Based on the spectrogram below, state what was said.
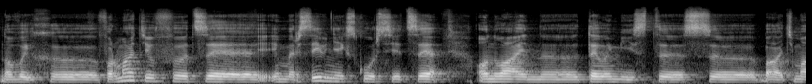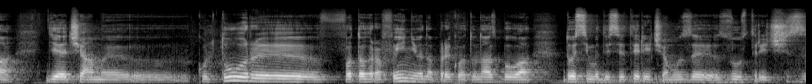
нових е, форматів. Це імерсивні екскурсії, це онлайн е, телеміст з багатьма діячами е, культури, фотографинею. Наприклад, у нас була до 70-річчя музею зустріч з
